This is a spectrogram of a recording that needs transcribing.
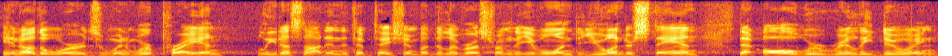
In other words, when we're praying, lead us not into temptation, but deliver us from the evil one, do you understand that all we're really doing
